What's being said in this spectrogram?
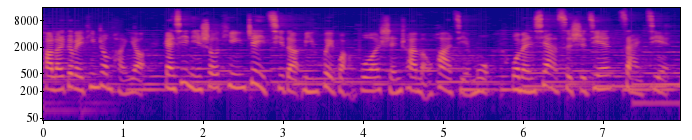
好了，各位听众朋友，感谢您收听这一期的明慧广播神传文化节目，我们下次时间再见。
